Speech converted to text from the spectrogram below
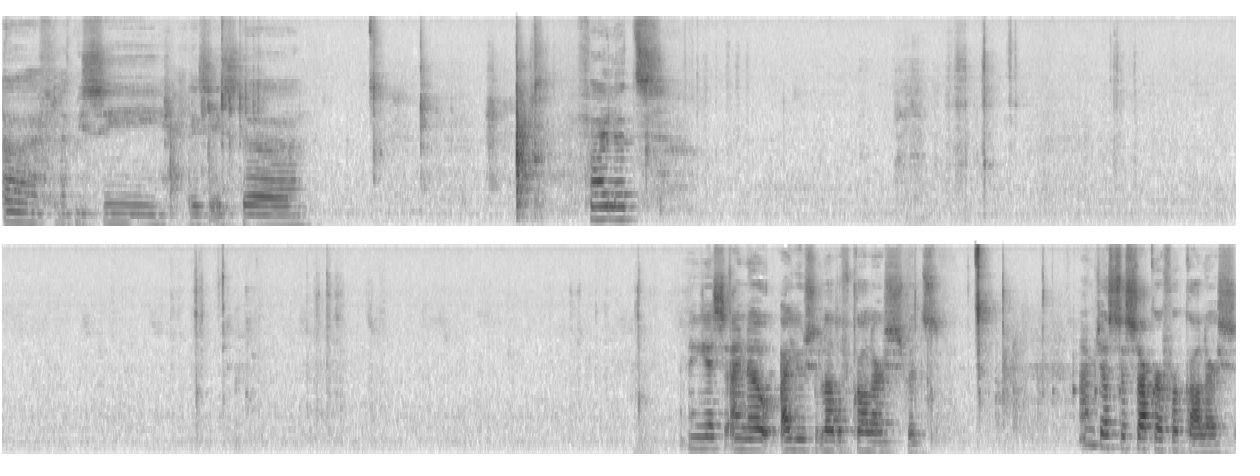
uh, let me see, this is the violet And yes, I know I use a lot of colors, but I'm just a sucker for colors.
